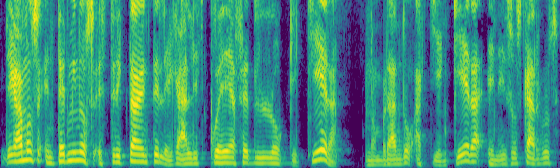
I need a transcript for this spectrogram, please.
digamos en términos estrictamente legales puede hacer lo que quiera, nombrando a quien quiera en esos cargos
